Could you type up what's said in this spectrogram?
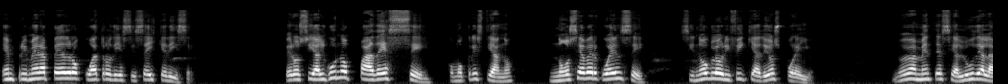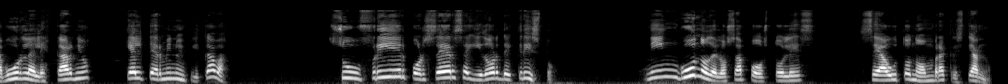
en 1 Pedro 4:16 que dice, pero si alguno padece como cristiano, no se avergüence, sino glorifique a Dios por ello. Nuevamente se alude a la burla, el escarnio que el término implicaba. Sufrir por ser seguidor de Cristo. Ninguno de los apóstoles se autonombra cristiano.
